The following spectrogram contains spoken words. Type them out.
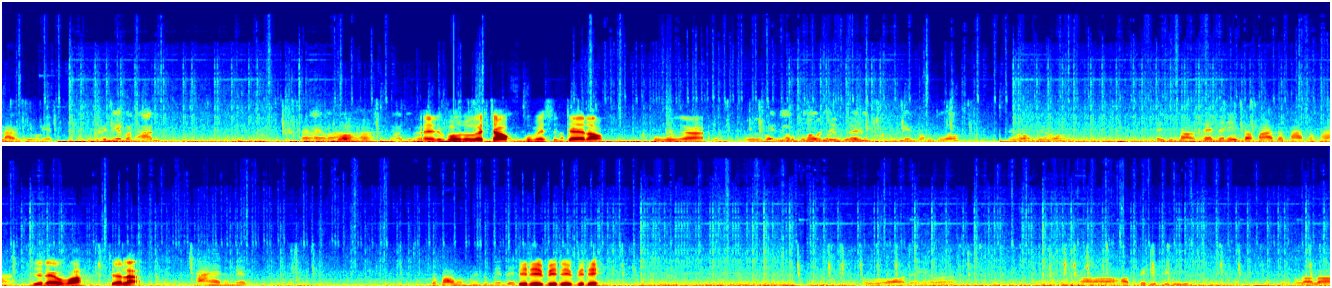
หลังเม็ดไอ้เนี่ยประธานใช่ไหมโอ้วะยไอ้พวกลูกกระจอกกูไม่สนใจหรอกพวกมึงอะเฮ้ยสองตัวเกมสองตัวในห้องในห้ องไอ้สิบสองแคนนี่ตัวฟ้าตัวฟ้าตัวฟ้าที่ไหนวะ เจอละท้ายให้ทุกเม็ดตัวฟ้าผมให้ทุกเม็ดเลยไปดิไปดิไปดิเออออกได้ไงวะอ๋อเอาไปดิไปดิรอรอ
